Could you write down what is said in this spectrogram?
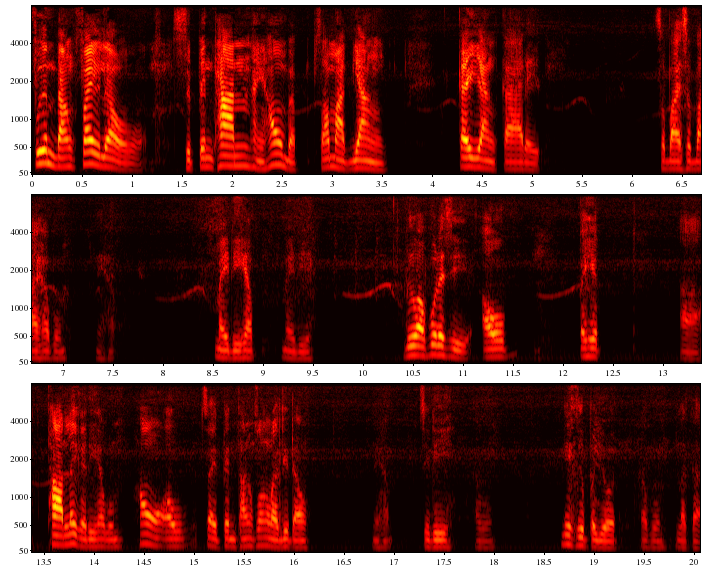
ฟื้นดังไฟแล้วสิเป็นทานให้เฮาแบบสามารถย่างไก่ย่างกาได้สบายสบายครับผมนี่ครับ ไม่ดีครับไม่ดี หรือว่าผู้ใดสิเอาไปเฮ็ดอ่าทานเลยก็ดีครับผมเฮาเอาใส่เป็นถังสองร้อยลิตรเอานี่ครับสิดีครับผมนี่คือประโยชน์ครับผมแล้วก็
